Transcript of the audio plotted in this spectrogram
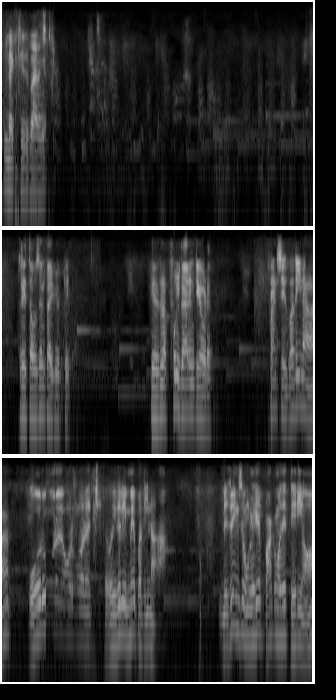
next இது பாருங்க. த்ரீ தௌசண்ட் ஃபைவ் ஃபிஃப்டி இதெல்லாம் ஃபுல் கேரண்டியோட ஃப்ரெண்ட்ஸ் இது பார்த்தீங்கன்னா ஒரு ஒரு ஒரு ஒரு இதுலேயுமே பார்த்தீங்கன்னா டிசைன்ஸ் உங்களுக்கே பார்க்கும்போதே தெரியும்.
